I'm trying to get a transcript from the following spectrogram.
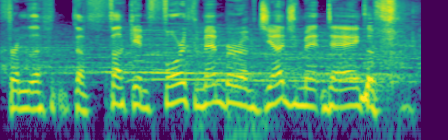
From the the fucking fourth member of Judgment Day. The f-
